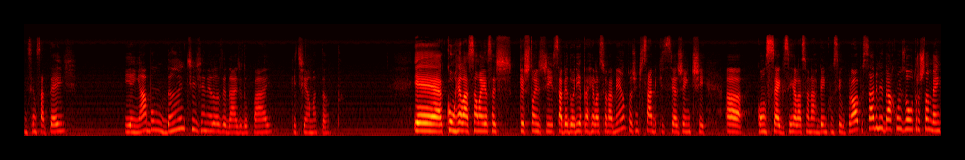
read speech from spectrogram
em sensatez e em abundante generosidade do Pai que te ama tanto. É, com relação a essas questões de sabedoria para relacionamento, a gente sabe que se a gente uh, consegue se relacionar bem consigo próprio, sabe lidar com os outros também.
